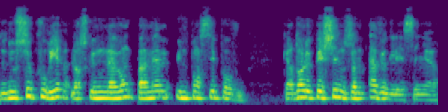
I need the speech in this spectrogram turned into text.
de nous secourir lorsque nous n'avons pas même une pensée pour vous. Car dans le péché, nous sommes aveuglés, Seigneur.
